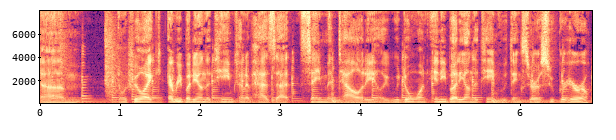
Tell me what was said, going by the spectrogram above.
Um, and we feel like everybody on the team kind of has that same mentality. Like we don't want anybody on the team who thinks they're a superhero.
